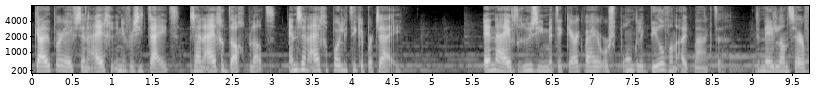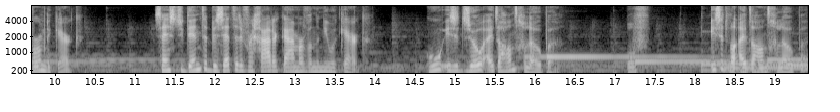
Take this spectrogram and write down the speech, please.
Kuiper heeft zijn eigen universiteit, zijn eigen dagblad en zijn eigen politieke partij. En hij heeft ruzie met de kerk waar hij oorspronkelijk deel van uitmaakte, de Nederlandse Hervormde Kerk. Zijn studenten bezetten de vergaderkamer van de nieuwe kerk. Hoe is het zo uit de hand gelopen? Of is het wel uit de hand gelopen?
